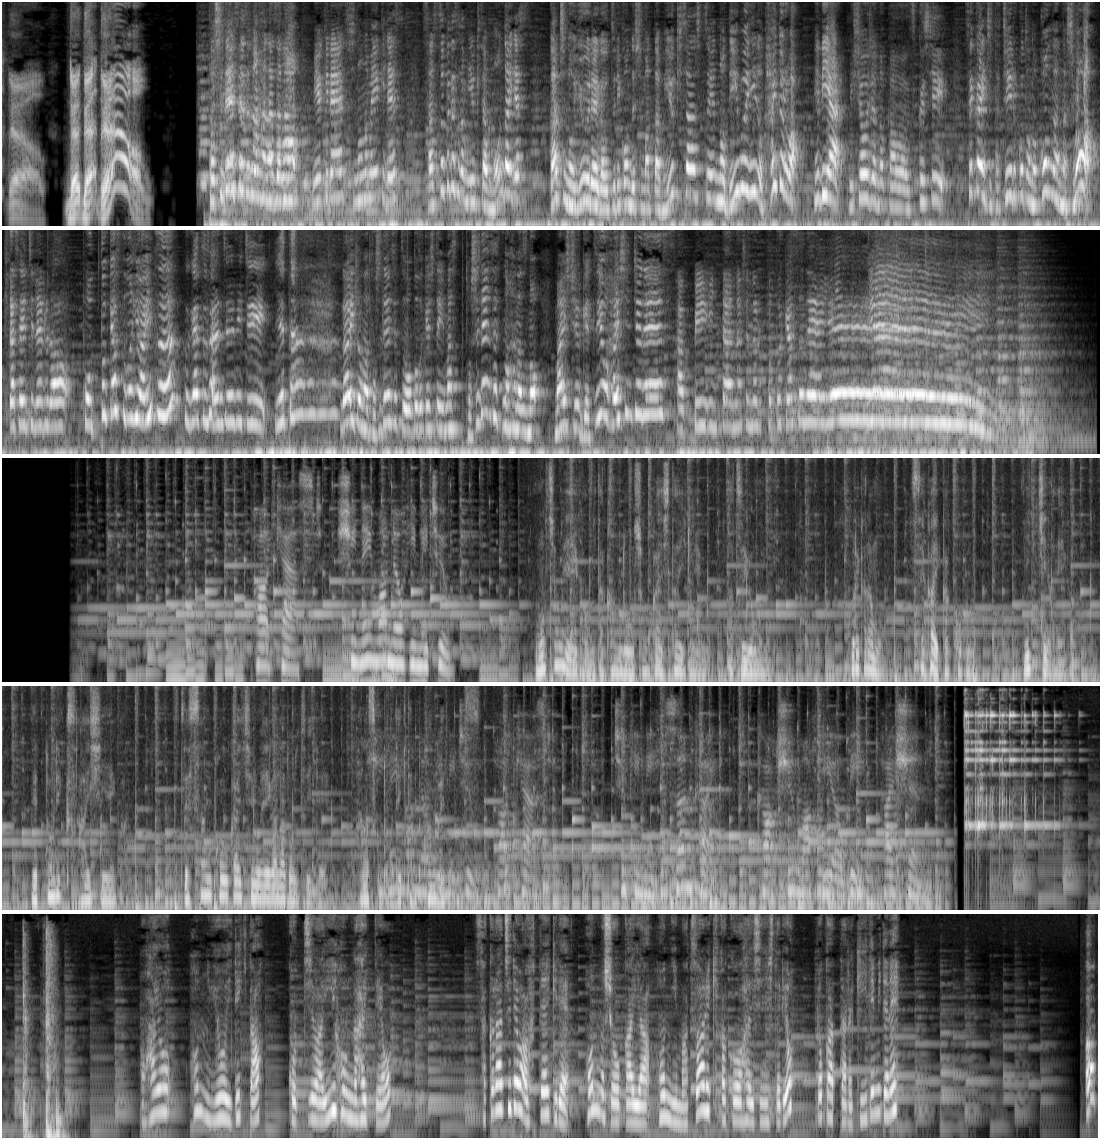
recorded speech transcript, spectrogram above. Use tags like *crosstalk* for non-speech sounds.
都市伝説の花園みゆきです。篠宮ゆきです。早速ですがみゆきさん問題です。ガチの幽霊が映り込んでしまったみゆきさん出演の DVD のタイトルは？メディア。美少女の顔は美しい。世界一立ち入ることの困難な島は？北センチネルのポッドキャストの日はいつ？9月30日。やったー。ライトな都市伝説をお届けしています。都市伝説の花園。毎週月曜配信中です。ハッピーインターナショナルポッドキャストでイイエーイエーイ Podcast. シネマのヒミト面白い映画を見た感動を紹介したいという熱い思いにこれからも世界各国のニッチな映画ネットフリックス配信映画絶賛公開中の映画などについて話すことができたらと考えております。Podcast. 月に3回各種木曜日配信はよう。本の用意できた？こっちはいい本が入ったよ。桜地では不定期で本の紹介や本にまつわる企画を配信してるよ。よかったら聞いてみてね。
